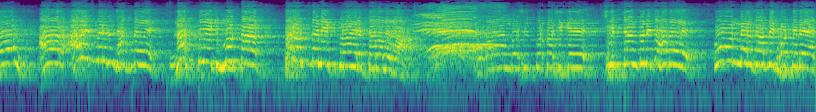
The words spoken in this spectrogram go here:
দল, আর আরেক মেরুতে থাকবে নাস্তিক, মোরতাদ ভারতমানিক ক্রয়ের দালালেরা। সুতরাং রশিদপুরবাসীকে সিদ্ধান্ত নিতে হবে, কোন মেরুতে আপনি ভোট দেবেন?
